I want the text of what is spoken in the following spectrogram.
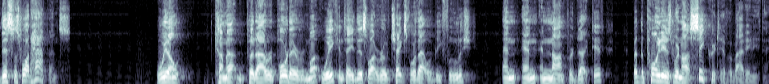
this is what happens. We don't come out and put our report every month, week and tell you this is what we wrote checks for. That would be foolish and, and, and non productive. But the point is, we're not secretive about anything,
